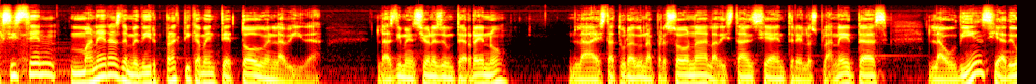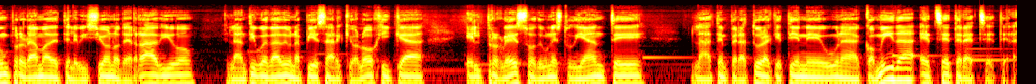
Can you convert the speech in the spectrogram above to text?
Existen maneras de medir prácticamente todo en la vida. Las dimensiones de un terreno, la estatura de una persona, la distancia entre los planetas, la audiencia de un programa de televisión o de radio, la antigüedad de una pieza arqueológica, el progreso de un estudiante, la temperatura que tiene una comida, etcétera, etcétera.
